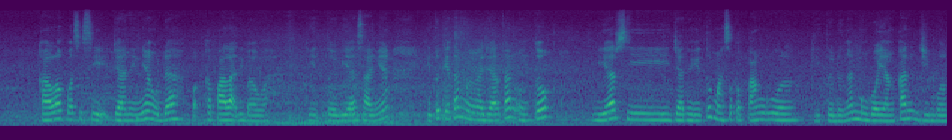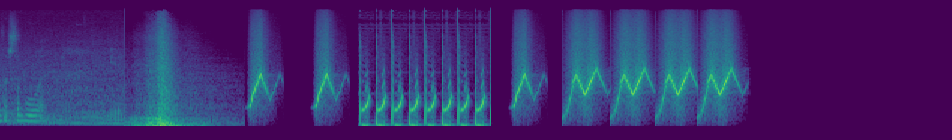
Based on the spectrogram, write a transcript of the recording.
Kalau posisi janinnya udah kepala di bawah gitu. Biasanya itu kita mengajarkan untuk biar si janin itu masuk ke panggul gitu dengan menggoyangkan jimbol tersebut.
